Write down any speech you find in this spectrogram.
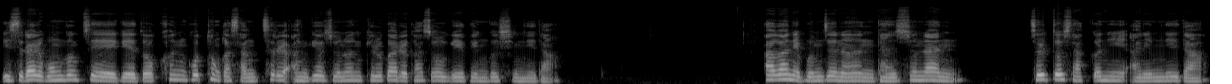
이스라엘 공동체에게도 큰 고통과 상처를 안겨주는 결과를 가져오게 된 것입니다. 아간의 범죄는 단순한 절도 사건이 아닙니다.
